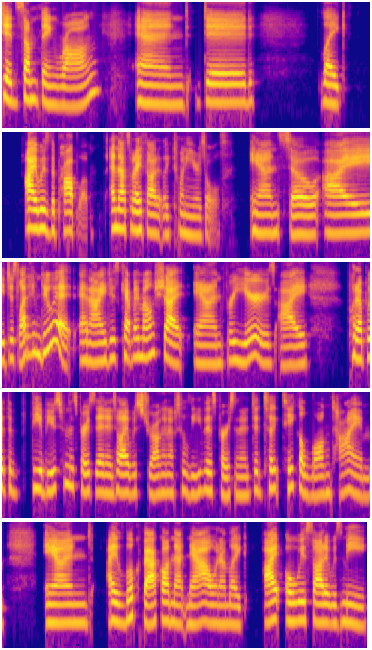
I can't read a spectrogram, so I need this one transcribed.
did something wrong and did like, I was the problem. And that's what I thought at, like, 20 years old. And so I just let him do it, and I just kept my mouth shut. And for years, I put up with the the abuse from this person until I was strong enough to leave this person, it did ta take a long time. And I look back on that now, and I'm like, "I always thought it was me.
